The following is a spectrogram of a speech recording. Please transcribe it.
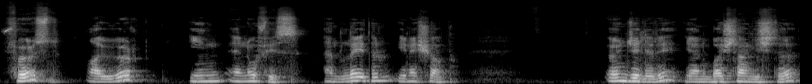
First, I worked in an office and later in a shop. Önceleri yani başlangıçta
